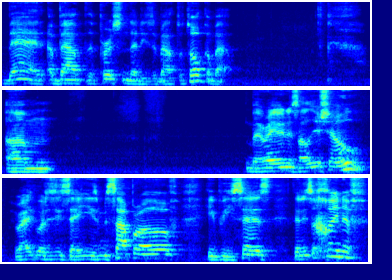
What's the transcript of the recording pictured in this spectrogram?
bad about the person that he's about to talk about. Um, right? What does he say? He's Misaparov. He, he says that he's a chaynif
